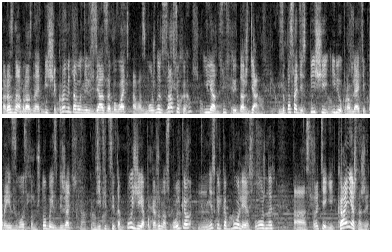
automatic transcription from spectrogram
разнообразная пища. Кроме того, нельзя забывать о возможных засухах или отсутствии дождя. Запасайтесь пищей или управляйте производством, чтобы избежать дефицита. Позже я покажу, насколько несколько более сложных а, стратегий. Конечно же,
